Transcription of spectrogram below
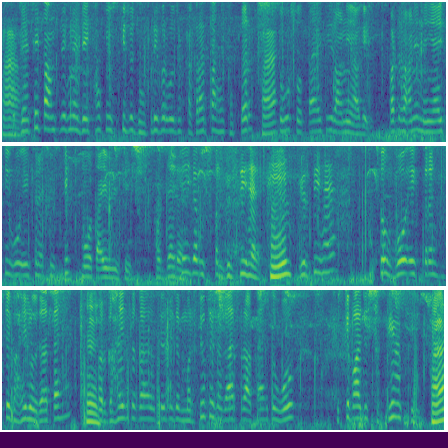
हाँ। जैसे तांत्रिक ने देखा कि उसकी जो झोपड़ी पर वो जो टकराता है पत्थर हाँ। तो वो सोचता है कि रानी आ गई बट रानी नहीं आई थी वो एक तरह से उसकी मौत आई हुई थी और जैसे ही जब उस पर गिरती है हम्म गिरती है तो वो एक तरह से घायल हो जाता है हम्म। और घायल का कगार होते तो जब मृत्यु के कगार पर आता है तो वो उसके पास जो शक्तियाँ थी। हाँ?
